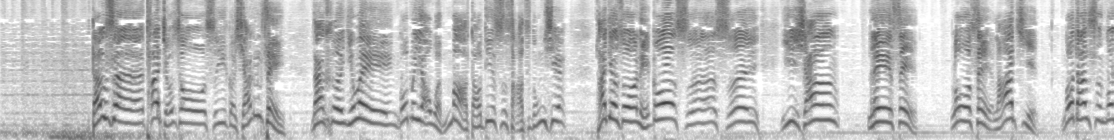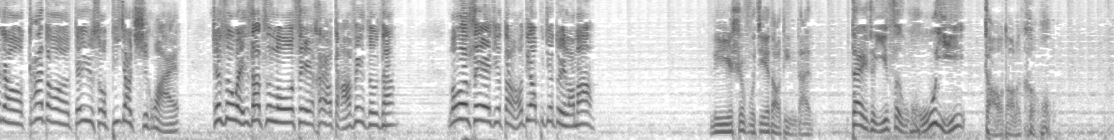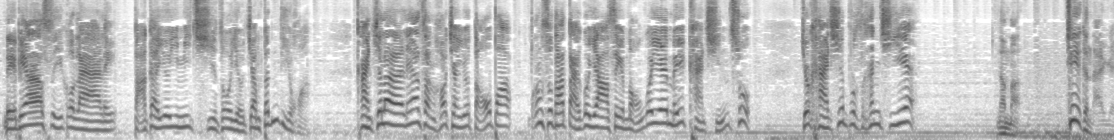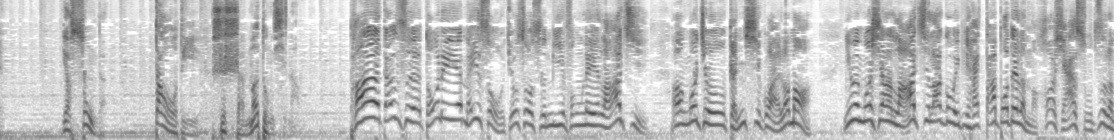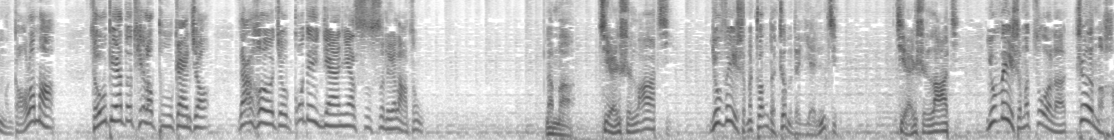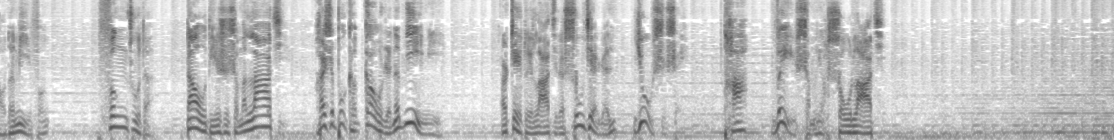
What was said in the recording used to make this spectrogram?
当时他就说是一个箱子，然后因为我们要问嘛，到底是啥子东西，他就说那个是是一箱垃圾、垃圾垃圾。我当时我就感到等于说比较奇怪，就是为啥子垃圾还要大费周章？垃圾就倒掉不就对了吗？李师傅接到订单，带着一份狐疑找到了客户，那边是一个男的。大概有一米七左右，讲本地话，看起来脸上好像有刀疤。当时他戴个鸭舌帽，我也没看清楚，就看起不是很起眼。那么，这个男人要送的到底是什么东西呢？他当时多的也没说，就说是密封的垃圾啊，我就更奇怪了嘛，因为我想垃圾哪个未必还打包得那么好，现在素质那么高了嘛，周边都贴了不干胶。然后就裹得严严实实的那种。那么，既然是垃圾，又为什么装的这么的严谨？既然是垃圾，又为什么做了这么好的密封？封住的到底是什么垃圾？还是不可告人的秘密？而这堆垃圾的收件人又是谁？他为什么要收垃圾？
